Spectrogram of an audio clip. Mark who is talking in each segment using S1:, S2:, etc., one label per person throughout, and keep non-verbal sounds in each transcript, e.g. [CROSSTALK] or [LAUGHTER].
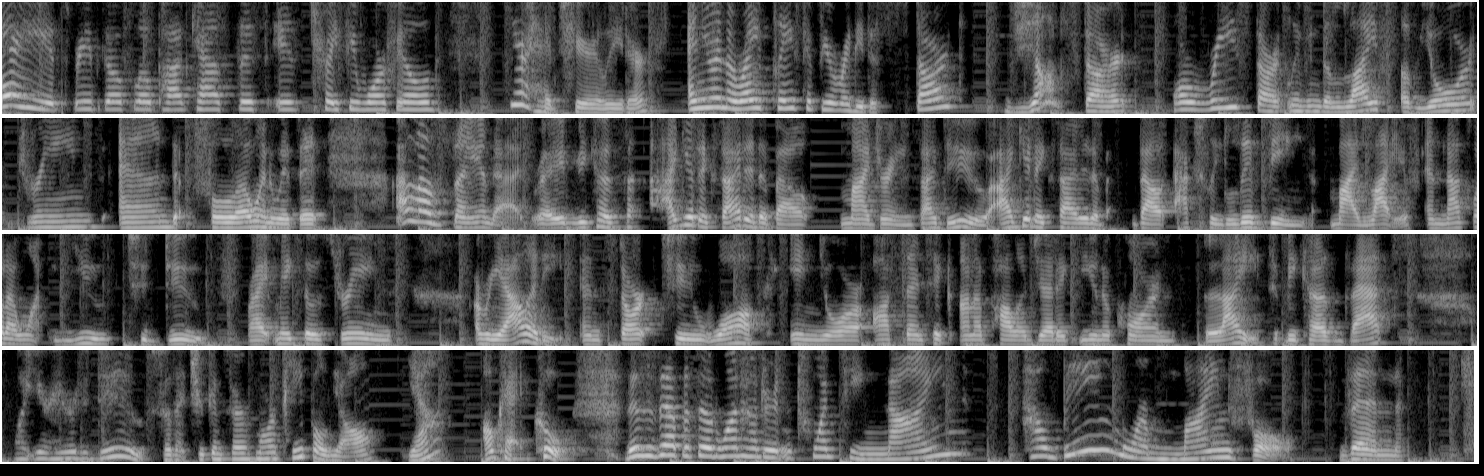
S1: Hey, it's Breathe Go Flow podcast. This is Tracy Warfield, your head cheerleader, and you're in the right place if you're ready to start, jumpstart, or restart living the life of your dreams and flowing with it. I love saying that, right? Because I get excited about my dreams. I do. I get excited about actually living my life. And that's what I want you to do, right? Make those dreams a reality and start to walk in your authentic, unapologetic unicorn light because that's what you're here to do so that you can serve more people, y'all. Yeah? Okay, cool. This is episode 129 How being more mindful than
